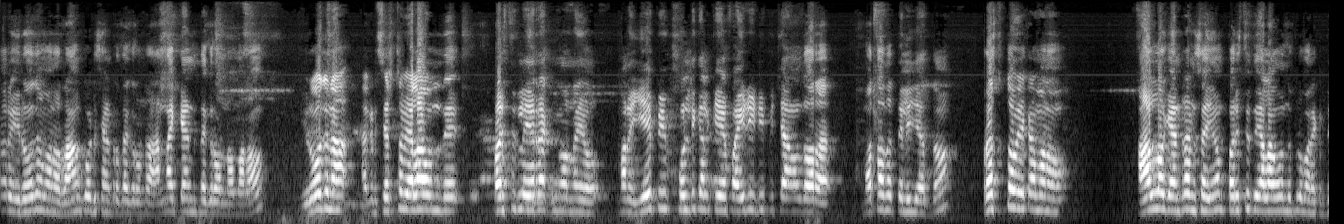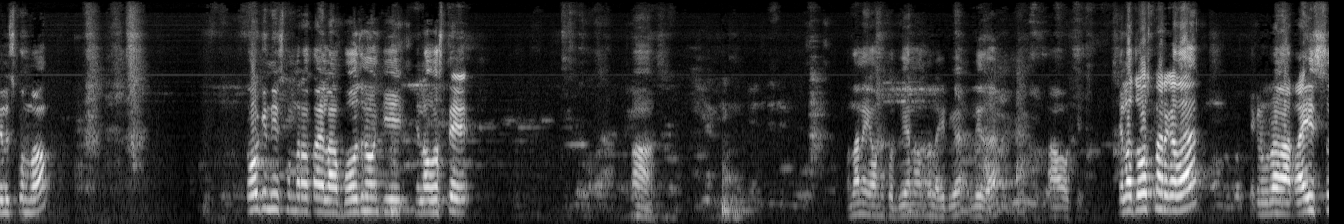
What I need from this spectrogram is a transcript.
సార్, ఈ రోజు మనం రాంకోటి సెంటర్ దగ్గర ఉన్న అన్న క్యాంటీన్ దగ్గర ఉన్నాం మనం. ఈ రోజున అక్కడ సిస్టమ్ ఎలా ఉంది పరిస్థితులు ఏ రకంగా ఉన్నాయో మన AP political cafe IDTP channel ద్వారా మొత్తం తెలియజేద్దాం. ప్రస్తుతం ఇక మనం హాల్లోకి ఎంట్రన్స్ అయ్యాం. పరిస్థితి ఎలా ఉంది ఇప్పుడు మనకి తెలుసుకుందాం. టోకెన్ తీసుకున్న తర్వాత ఇలా భోజనంకి ఇలా వస్తే ఉందా ఏమన్నా కొద్దిగానే ఉందా లైట్గా లేదా? ఓకే ఇలా చూస్తున్నారు కదా ఇక్కడ రైస్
